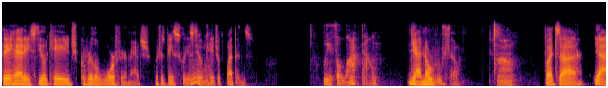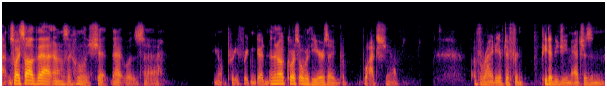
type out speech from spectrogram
they had a steel cage guerrilla warfare match, which was basically a steel Ooh. cage with weapons. Lethal Lockdown. Yeah, no roof though. Oh. but uh yeah so i saw that and i was like holy shit that was uh you know pretty freaking good and then of course over the years i would watch you know a variety of different pwg matches and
